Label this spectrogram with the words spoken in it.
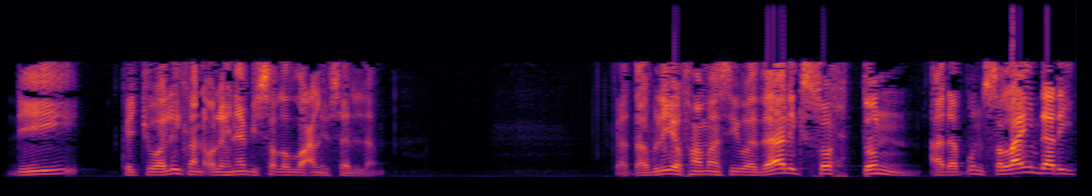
dikecualikan oleh Nabi sallallahu alaihi wasallam. Kata beliau, "Fama siwa dzalik suhtun." Adapun selain dari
